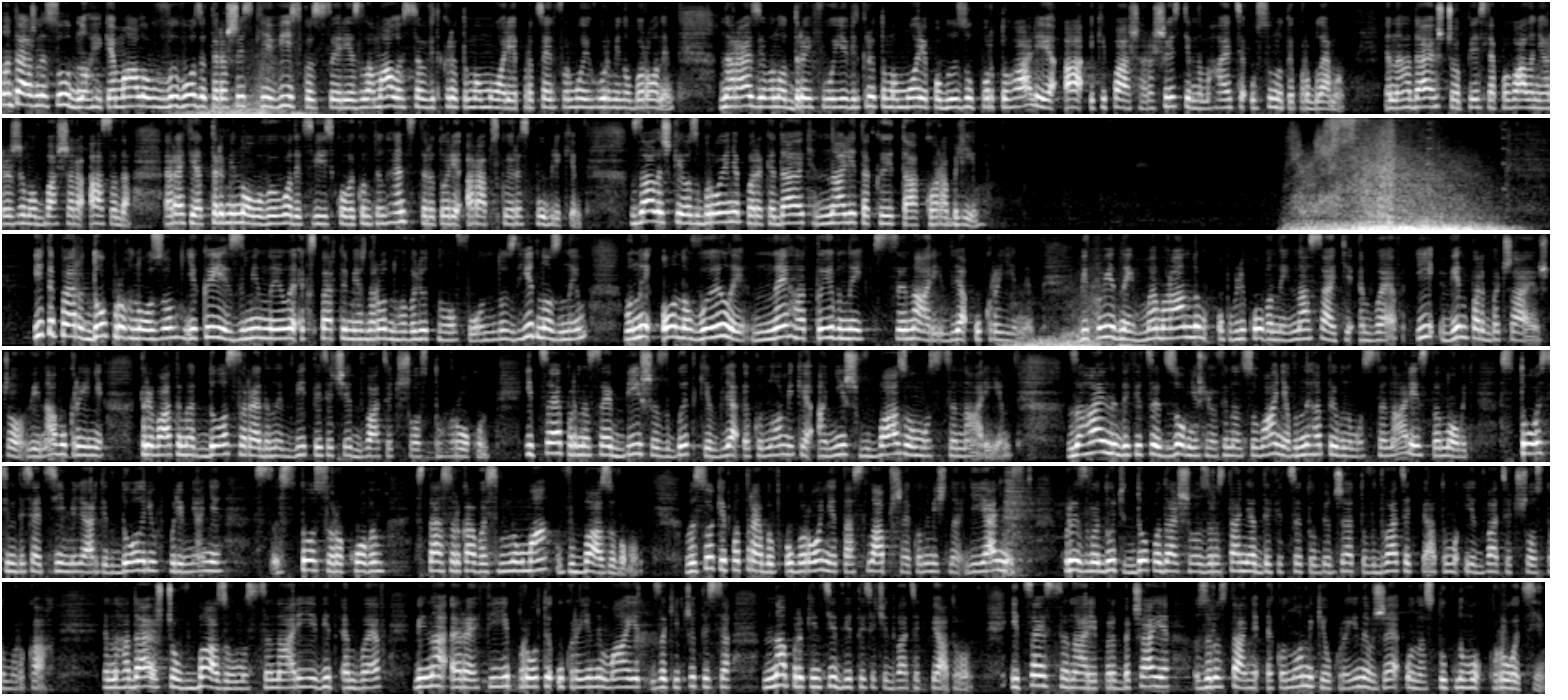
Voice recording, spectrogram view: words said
Вантажне судно, яке мало вивозити рашистське військо з Сирії, зламалося у відкритому морі. Про це інформує Гурміноборони. Наразі воно дрейфує в відкритому морі поблизу Португалії, а екіпаж рашистів намагається усунути проблему. Я нагадаю, що після повалення режиму Башара Асада Ерефія терміново виводить свій військовий контингент з території Арабської Республіки. Залишки озброєння перекидають на літаки та кораблі. І тепер до прогнозу, який змінили експерти міжнародного валютного фонду. Згідно з ним, вони оновили негативний сценарій для України. Відповідний меморандум опублікований на сайті МВФ, і він передбачає, що війна в Україні триватиме до середини 2026 року. І це принесе більше збитків для економіки аніж в базовому сценарії. Загальний дефіцит зовнішнього фінансування в негативному сценарії становить 177 мільярдів доларів в порівнянні з 140 148 в базовому. Високі потреби в обороні та слабша економічна діяльність призведуть до подальшого зростання дефіциту бюджету в 2025 і 2026 роках. Я нагадаю, що в базовому сценарії від МВФ війна РФії проти України має закінчитися наприкінці 2025-го. І цей сценарій передбачає зростання економіки України вже у наступному році.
